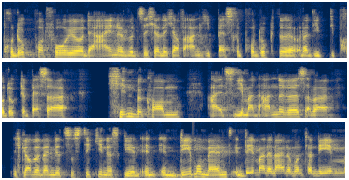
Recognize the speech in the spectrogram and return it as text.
Produktportfolio. Der eine wird sicherlich auf Anhieb bessere Produkte oder die, die Produkte besser hinbekommen als jemand anderes, aber ich glaube, wenn wir zu Stickiness gehen, in, in dem Moment, in dem man in einem Unternehmen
